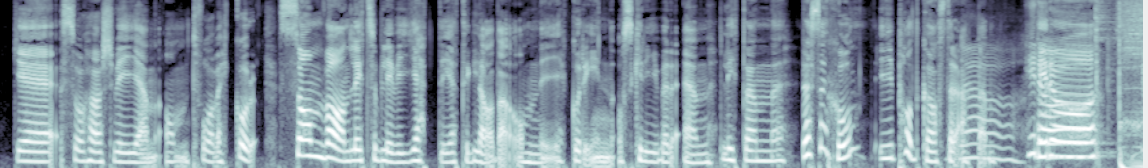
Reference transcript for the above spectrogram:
så hörs vi igen om två veckor. Som vanligt så blir vi jätte, jätteglada om ni går in och skriver en liten recension i podcaster-appen. Ja. Hej då!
